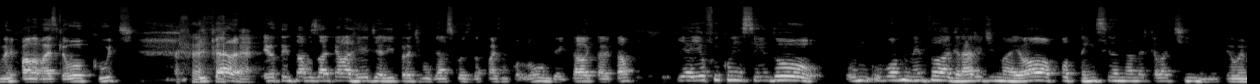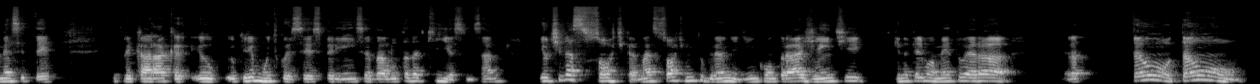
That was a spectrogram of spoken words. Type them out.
nem fala mais, que é o Orkut. E, cara, eu tentava usar aquela rede ali para divulgar as coisas da paz na Colômbia e tal, e tal, e tal. E aí eu fui conhecendo o, o, movimento agrário de maior potência na América Latina, né, que é o MST. Eu falei, caraca, eu, eu queria muito conhecer a experiência da luta daqui, assim, sabe? Eu tive a sorte, cara, mas sorte muito grande de encontrar gente que naquele momento era, era tão, tão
